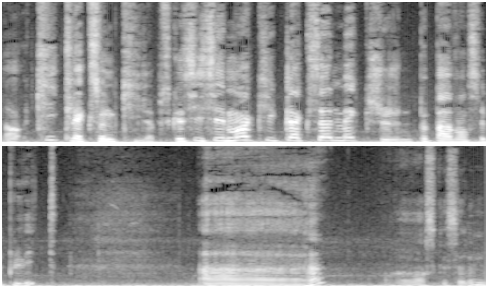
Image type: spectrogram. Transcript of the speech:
Alors, qui klaxonne qui là? Parce que si c'est moi qui klaxonne, mec, je ne peux pas avancer plus vite. Euh, hein? On va voir ce que ça donne.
